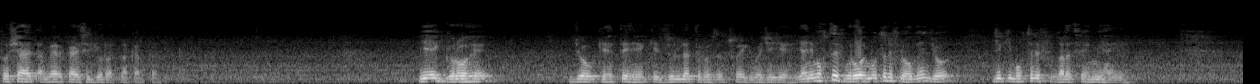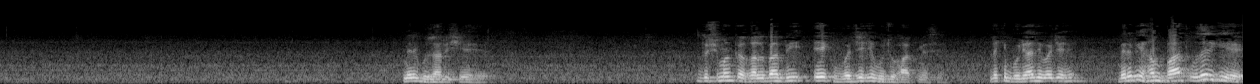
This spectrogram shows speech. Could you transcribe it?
تو شاید امریکہ ایسی ضرورت نہ کرتا۔ یہ ایک گروہ ہے جو کہتے ہیں کہ ذلت رسوئی کی وجہ یہ ہے۔ یعنی مختلف گروہ، مختلف لوگ ہیں جو جن کی مختلف غلط فہمیاں ہیں۔ میری گزارش یہ ہے، دشمن کا غلبہ بھی ایک وجہ ہے وجوہات میں سے، لیکن بنیادی وجہ ہے۔ میرے بھی ہم بات ادھر کی ہے،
